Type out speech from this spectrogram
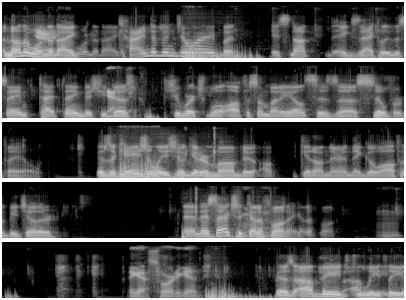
Another one Yeah. that I kind of enjoy, but it's not exactly the same type thing. But she does she works well off of somebody else is uh, Silvervale, because occasionally she'll get her mom to uh, get on there and they go off of each other, and it's actually kind of funny. They got sword again. Because I'll be lethally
